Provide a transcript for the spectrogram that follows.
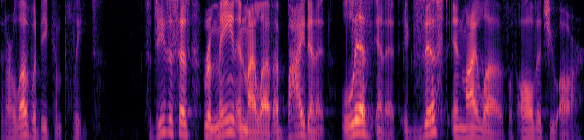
that our love would be complete. So Jesus says, Remain in my love, abide in it, live in it, exist in my love with all that you are.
